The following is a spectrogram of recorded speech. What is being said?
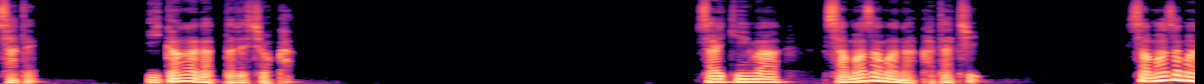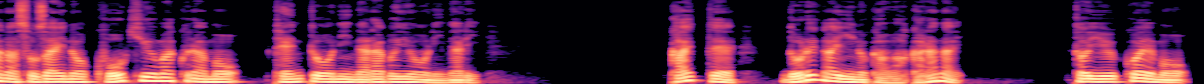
さていかがだったでしょうか？最近はさまざまな形さまざまな素材の高級枕も店頭に並ぶようになりかえってどれがいいのかわからないという声も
